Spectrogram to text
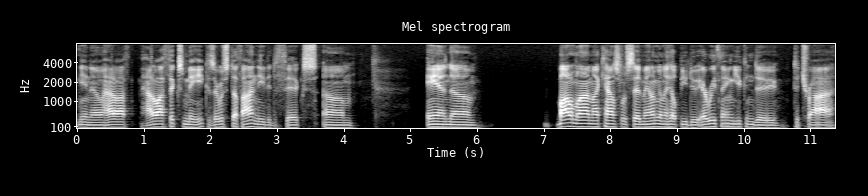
You know, how do I how do I fix me? Because there was stuff I needed to fix. Um, and um, bottom line, my counselor said, "Man, I'm going to help you do everything you can do to try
